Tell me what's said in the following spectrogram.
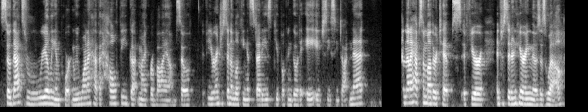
So, that's really important. We want to have a healthy gut microbiome. So, if you're interested in looking at studies, people can go to ahcc.net and then I have some other tips if you're interested in hearing those as well.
